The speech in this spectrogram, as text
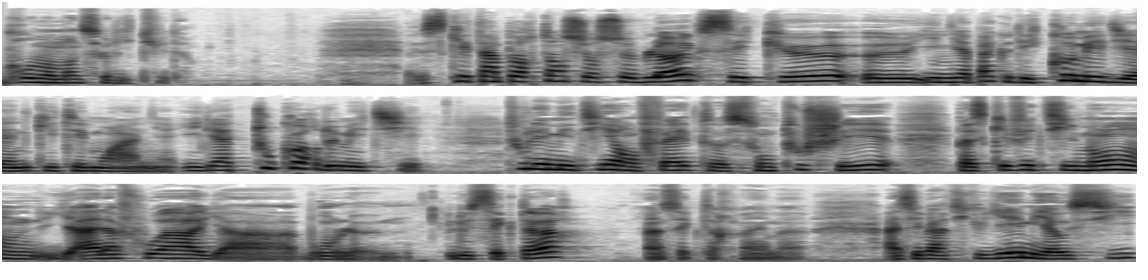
Gros moment de solitude. Ce qui est important sur ce blog, c'est que euh, il n'y a pas que des comédiennes qui témoignent. Il y a tout corps de métier. Tous les métiers en fait sont touchés parce qu'effectivement, à la fois il y a bon le, le secteur, un secteur quand même assez particulier, mais il y a aussi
